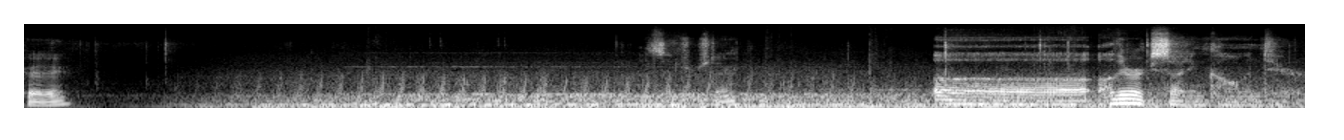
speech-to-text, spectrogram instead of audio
Okay. That's interesting. Uh, other exciting commentary.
